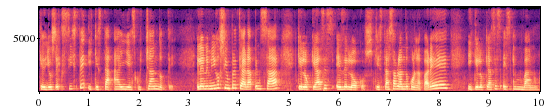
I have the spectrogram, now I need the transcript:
que Dios existe y que está ahí escuchándote. El enemigo siempre te hará pensar que lo que haces es de locos, que estás hablando con la pared y que lo que haces es en vano.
